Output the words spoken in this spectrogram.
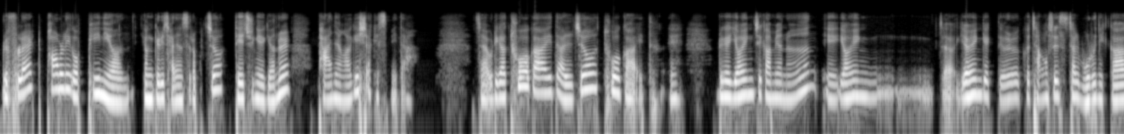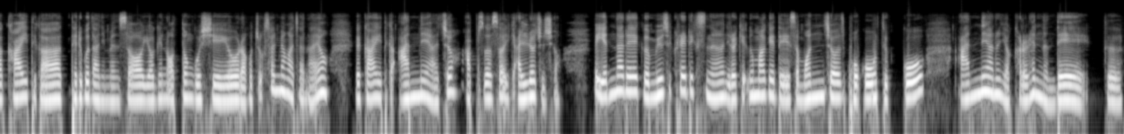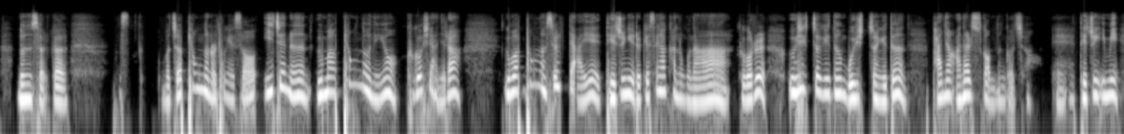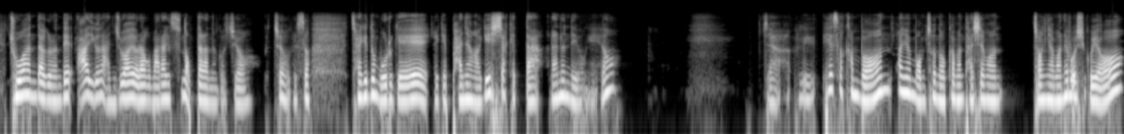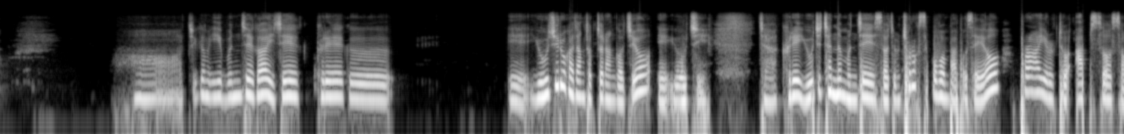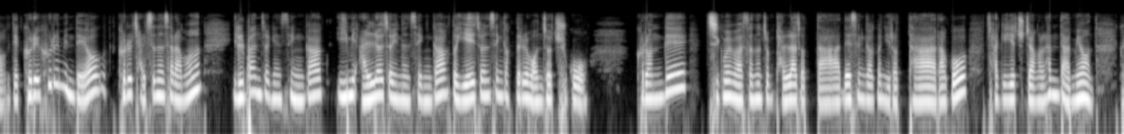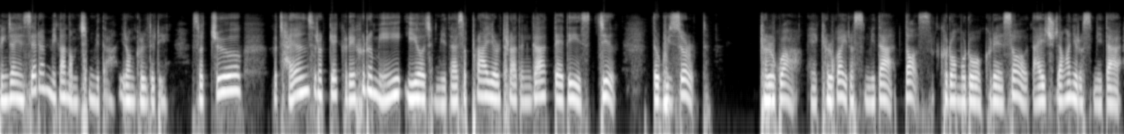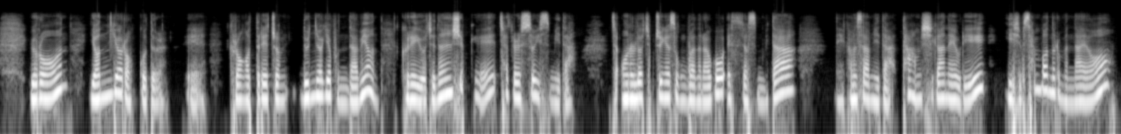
reflect public opinion 연결이 자연스럽죠. 대중의 의견을 반영하기 시작했습니다. 자, 우리가 투어 가이드 알죠? 투어 가이드. 예. 우리가 여행지 가면은 예, 여행 자, 여행객들 그 장소에서 잘 모르니까 가이드가 데리고 다니면서 여기는 어떤 곳이에요라고 쭉 설명하잖아요. 그 가이드가 안내하죠. 앞서서 이렇게 알려주죠. 그러니까 옛날에 그 뮤직 크리틱스는 이렇게 음악에 대해서 먼저 보고 듣고 안내하는 역할을 했는데 그 논설 그 뭐죠 평론을 통해서 이제는 음악 평론이요 그것이 아니라 음악 평론 쓸 때 아예 대중이 이렇게 생각하는구나 그거를 의식적이든 무의식적이든 반영 안 할 수가 없는 거죠. 예, 대중이 이미 좋아한다 그러는데 아 이건 안 좋아요라고 말할 수는 없다라는 거죠. 그렇죠? 그래서 자기도 모르게 이렇게 반영하기 시작했다라는 내용이에요. 자, 해석 한번 화면 멈춰 놓고 한번 다시 한번 정리 한번 해보시고요. 어, 지금 이 문제가 이제 그래 그 예, 요지로 가장 적절한 거죠. 예, 요지. 자, 글의 요지 찾는 문제에서 좀 초록색 부분 봐보세요. prior to 앞서서 이제 글의 흐름인데요. 글을 잘 쓰는 사람은 일반적인 생각, 이미 알려져 있는 생각, 또 예전 생각들을 먼저 주고 그런데 지금에 와서는 좀 달라졌다. 내 생각은 이렇다라고 자기의 주장을 한다면 굉장히 세련미가 넘칩니다. 이런 글들이. 그래서 쭉그 자연스럽게 글의 흐름이 이어집니다. 그래서 prior to라든가 that is, 즉 the result, 결과, 예, 결과 이렇습니다. thus, 그러므로, 그래서 나의 주장은 이렇습니다. 요런 연결 어구들, 예, 그런 것들에 좀 눈여겨본다면 글의 요지는 쉽게 찾을 수 있습니다. 자, 오늘도 집중해서 공부하느라고 애쓰셨습니다. 네, 감사합니다. 다음 시간에 우리 23번으로 만나요.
